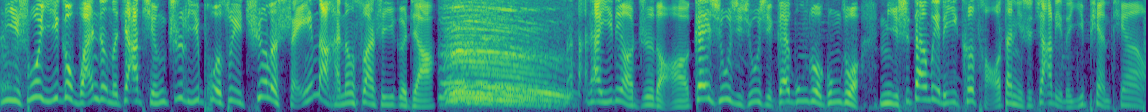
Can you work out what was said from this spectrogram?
你说一个完整的家庭支离破碎，缺了谁呢？还能算是一个家？那大家一定要知道啊，该休息休息，该工作工作。你是单位的一棵草，但你是家里的一片天啊！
